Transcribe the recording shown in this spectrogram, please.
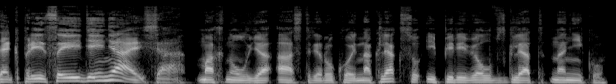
«Так присоединяйся!» — махнул я Астре рукой на кляксу и перевел взгляд на Нику.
